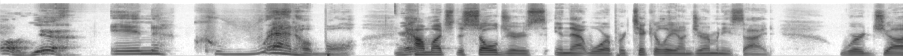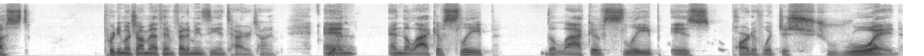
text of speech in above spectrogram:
Oh yeah, incredible how much the soldiers in that war, particularly on Germany's side, were just pretty much on methamphetamines the entire time, and yeah. and the lack of sleep, the lack of sleep is part of what destroyed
